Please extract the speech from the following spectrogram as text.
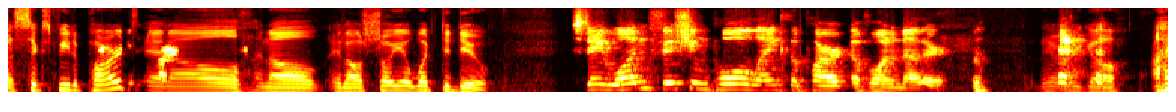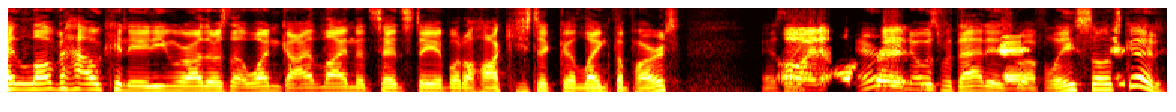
uh, six feet apart, and I'll and I'll and I'll show you what to do. Stay one fishing pole length apart of one another. There we go. I love how Canadian we are. There's that one guideline that said stay about a hockey stick length apart. It's Oh, like, everybody knows what that is roughly, so it's good.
